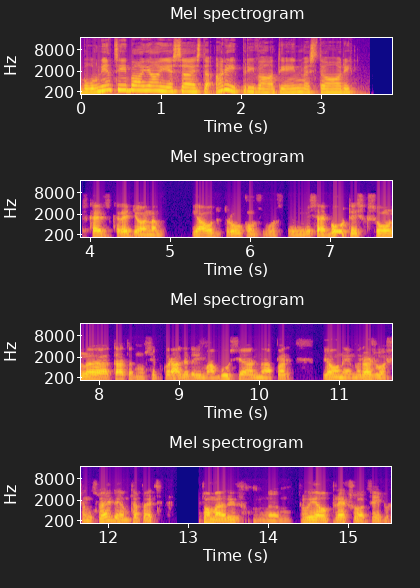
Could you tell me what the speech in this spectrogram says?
būvniecībā jāiesaista arī privātie investori. Skaidrs, ka reģionam jaudu trūkums būs visai būtisks, un tātad mums jebkurā gadījumā būs jārunā par jauniem ražošanas veidiem, tāpēc tomēr ir liela priekšrocība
